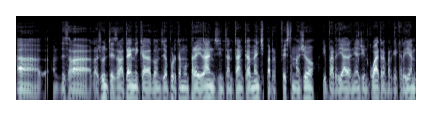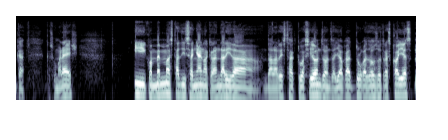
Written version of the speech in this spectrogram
Uh, des de la, la Junta, des de la tècnica, doncs ja portem un parell d'anys intentant que almenys per festa major i per diada n'hi hagin quatre, perquè creiem que, que s'ho mereix. I quan vam estar dissenyant el calendari de, de la resta d'actuacions, doncs allò que et trugues dos o tres colles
